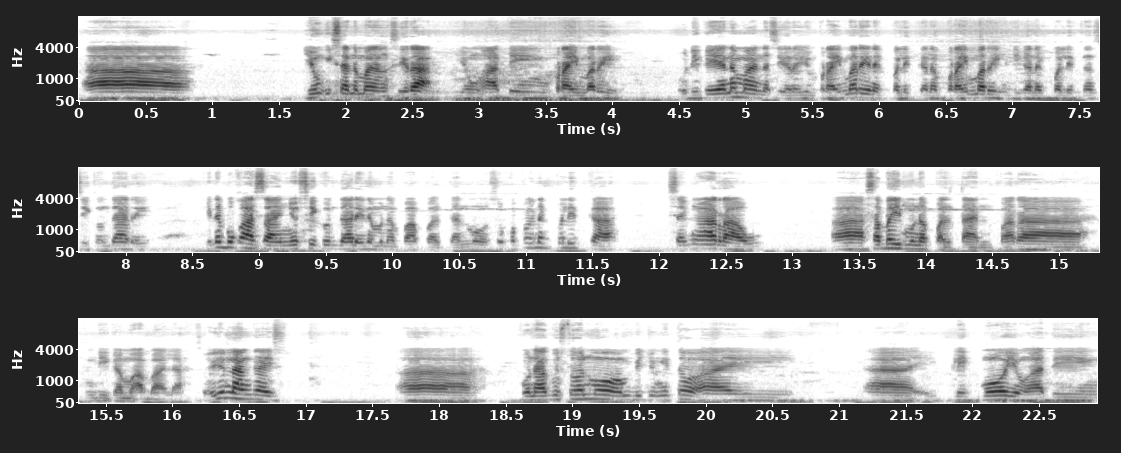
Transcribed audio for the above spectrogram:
ah yung isa naman ang sira, yung ating primary. O kaya naman, nasira yung primary, nagpalit ka ng primary, hindi ka nagpalit ng secondary. Kinabukasan, yung secondary naman ang papalitan mo. So kapag nagpalit ka, isang araw, ah, sabay mo na paltan para hindi ka maabala. So yun lang guys. Ah, kung nagustuhan mo ang video ito ay ah, i-click mo yung ating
